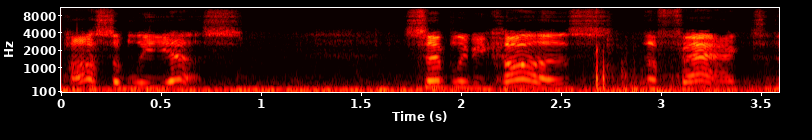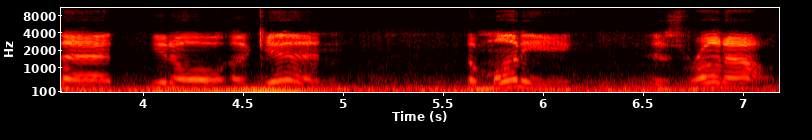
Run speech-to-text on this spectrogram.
Possibly yes. Simply because the fact that, you know, again, the money is run out.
